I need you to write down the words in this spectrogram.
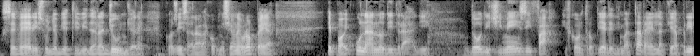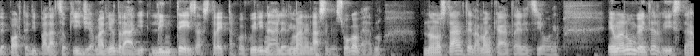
severi sugli obiettivi da raggiungere, così sarà la Commissione europea, e poi un anno di Draghi, 12 mesi fa, il contropiede di Mattarella che aprì le porte di Palazzo Chigi a Mario Draghi, l'intesa stretta col Quirinale rimane l'asse del suo governo, nonostante la mancata elezione. E una lunga intervista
